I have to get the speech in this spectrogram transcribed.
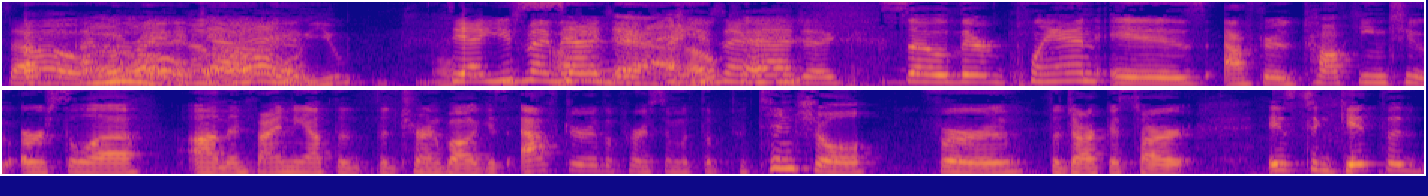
So Oh, I'm gonna write it oh, down. oh, you. See, I use my magic. that. I use my magic. So their plan is after talking to Ursula um, and finding out that the Chernobog is after the person with the potential for the darkest heart is to get the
